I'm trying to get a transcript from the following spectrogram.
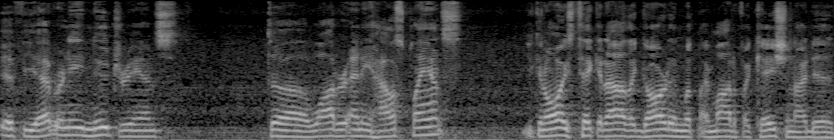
if you ever need nutrients to water any house plants, you can always take it out of the Gardyn with my modification I did.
